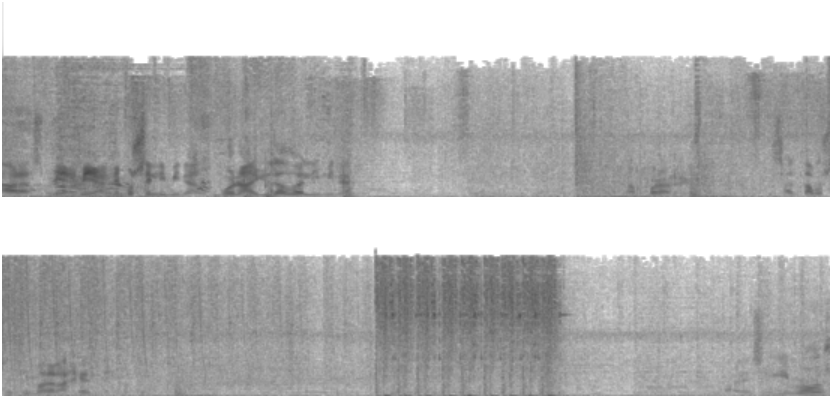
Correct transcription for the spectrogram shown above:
Ahora, mira, mira, hemos eliminado. Bueno, ha ayudado a eliminar. Vamos por arriba. Saltamos encima de la gente. Vale, seguimos.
